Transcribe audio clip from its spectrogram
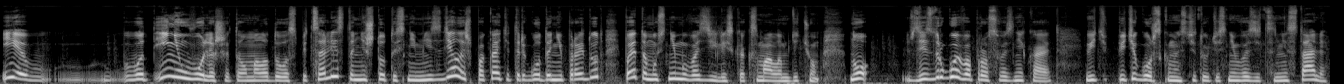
и вот и не уволишь этого молодого специалиста, ничто ты с ним не сделаешь, пока эти три года не пройдут, поэтому с ним и возились, как с малым детем. Но здесь другой вопрос возникает, ведь в Пятигорском институте с ним возиться не стали,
